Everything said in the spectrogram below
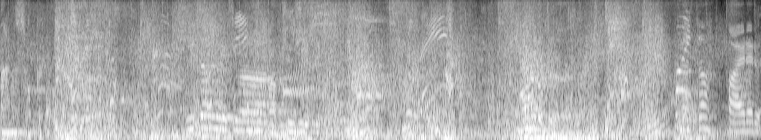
あの速痛いの行きます。ダメですやった帰れる.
